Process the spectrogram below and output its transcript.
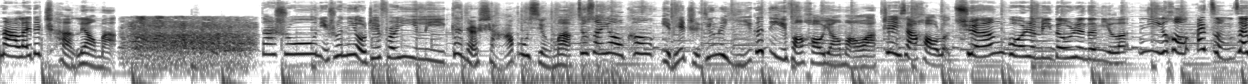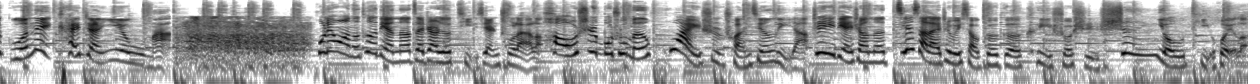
哪来的产量嘛？大叔，你说你有这份毅力，干点啥不行吗？就算要坑，也别只盯着一个地方薅羊毛啊！这下好了，全国人民都认得你了，你以后还怎么在国内开展业务嘛？互联网的特点呢，在这儿就体现出来了，好事不出门，坏事传千里呀！这一点上呢，接下来这位小哥哥可以说是深有体会了。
